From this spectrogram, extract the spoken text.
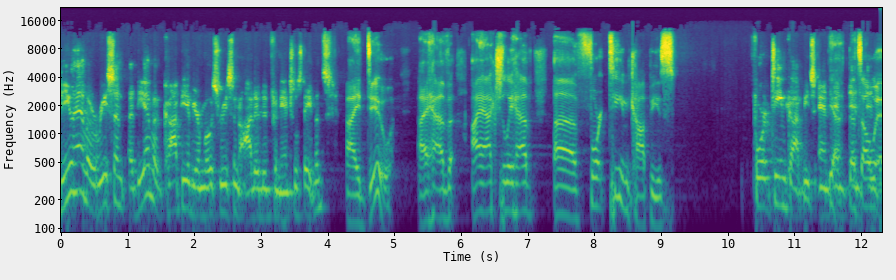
Do you have a recent uh, do you have a copy of your most recent audited financial statements? I do. I have I actually have uh, 14 copies. 14 copies and yeah and, that's and, all we,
